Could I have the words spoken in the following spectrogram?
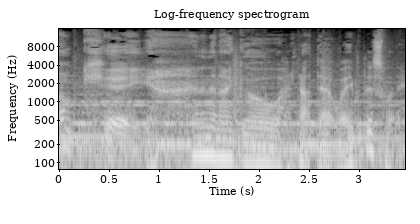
Okay, and then I go not that way, but this way.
